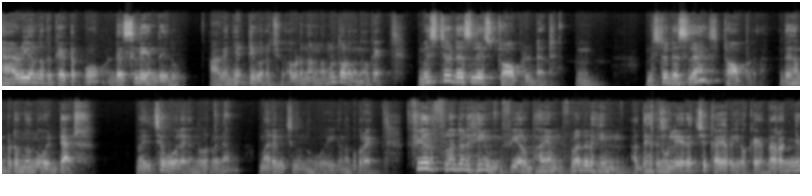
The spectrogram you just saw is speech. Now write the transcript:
ഹാരി എന്നൊക്കെ കേട്ടപ്പോൾ ഡെസ്ലി എന്ത് ചെയ്തു? ആകെ ഞെട്ടി പറിച്ചു അവിടെ നിന്നാണ് നമ്മൾ തുടങ്ങുന്നത്. Okay mister Dursley stop that mister Dursley stopped അദ്ദേഹം പെട്ടെന്ന് നിന്ന് പോയി ഡാറ്റ് മരിച്ച പോലെ എന്ന് പറഞ്ഞു കഴിഞ്ഞാൽ മരവിച്ച് നിന്നുപോയി എന്നൊക്കെ പറയാം. ഫിയർ ഫ്ലഡഡ് ഹിം ഫിയർ ഭയം ഫ്ലഡഡ് ഹിം അദ്ദേഹത്തിനുള്ളിൽ ഇരച്ച് കയറി ഓക്കെ നിറഞ്ഞ്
